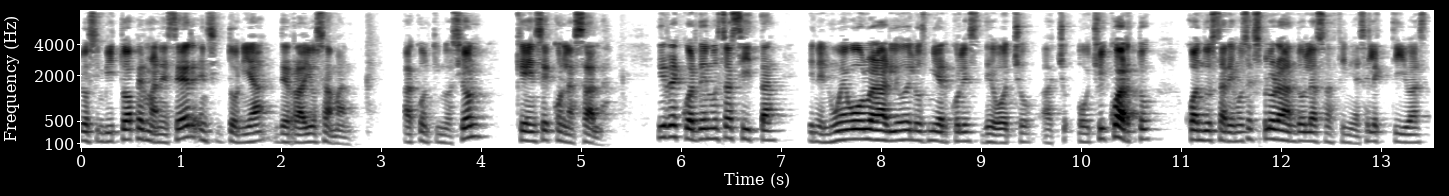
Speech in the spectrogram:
Los invito a permanecer en sintonía de Radio Samán. A continuación, quédense con la sala y recuerden nuestra cita en el nuevo horario de los miércoles de 8 a 8 y cuarto, cuando estaremos explorando las afinidades selectivas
